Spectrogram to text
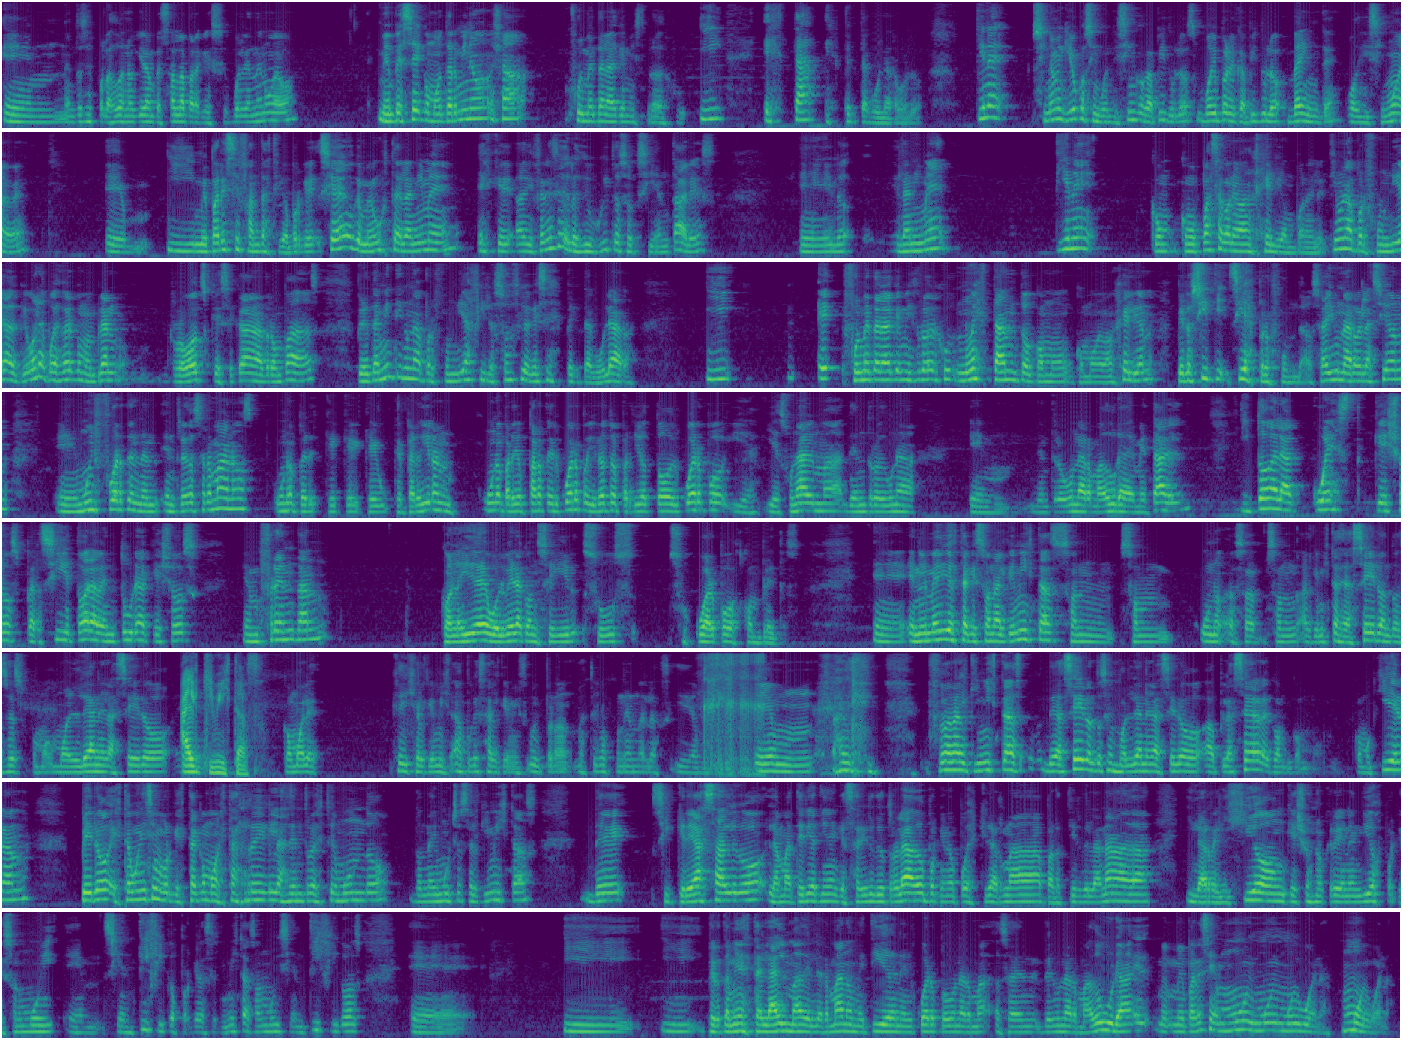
Em, entonces por las dudas no quiero empezarla para que se cuelguen de nuevo. Me empecé como terminó ya Full Metal Alchemist Brotherhood. Y está espectacular, boludo. Tiene, si no me equivoco, 55 capítulos. Voy por el capítulo 20 o 19. Em, y me parece fantástica, porque si hay algo que me gusta del anime es que, a diferencia de los dibujitos occidentales, eh, el anime tiene, como, como, pasa con Evangelion, ponele, tiene una profundidad que vos la podés ver como en plan, robots que se cagan a trompadas, pero también tiene una profundidad filosófica que es espectacular. Y eh, Fullmetal Alchemist Brotherhood no es tanto como, como Evangelion, pero sí, sí es profunda. O sea, hay una relación eh, muy fuerte entre dos hermanos, uno que, perdieron, uno perdió parte del cuerpo y el otro perdió todo el cuerpo y, es un alma dentro de una, em, dentro de una armadura de metal. Y toda la quest que ellos persiguen, toda la aventura que ellos enfrentan con la idea de volver a conseguir sus, sus cuerpos completos. Eh, en el medio está que son alquimistas, son, son, uno, son alquimistas de acero, entonces como moldean el acero. Eh, alquimistas. Como le, ¿Qué dije alquimista? Ah, porque es alquimista. Uy, perdón, me estoy confundiendo los idiomas. Em, son alquimistas de acero, entonces moldean el acero a placer, como, como, quieran. Pero está buenísimo porque está como estas reglas dentro de este mundo, donde hay muchos alquimistas, de si creas algo, la materia tiene que salir de otro lado porque no puedes crear nada a partir de la nada. Y la religión, que ellos no creen en Dios porque son muy em, científicos, porque los alquimistas son muy científicos. Eh, y, pero también está el alma del hermano metida en el cuerpo de una, de una armadura. Eh, me, parece muy, muy, muy buena, muy buena.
